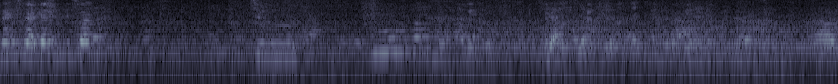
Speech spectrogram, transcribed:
next we are getting this one. To. Yeah, yeah. Um,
